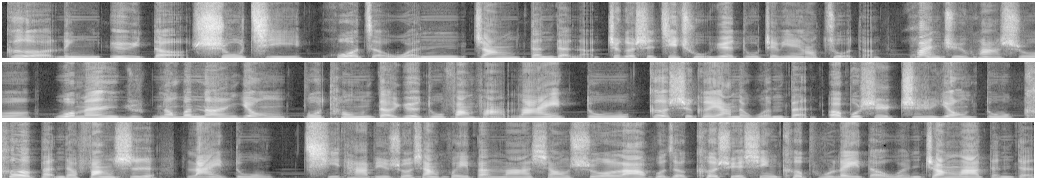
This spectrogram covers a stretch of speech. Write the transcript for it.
各领域的书籍。或者文章等等的，这个是基础阅读这边要做的。换句话说，我们能不能用不同的阅读方法来读各式各样的文本，而不是只用读课本的方式来读其他，比如说像绘本啦、小说啦，或者科学性科普类的文章啦等等。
